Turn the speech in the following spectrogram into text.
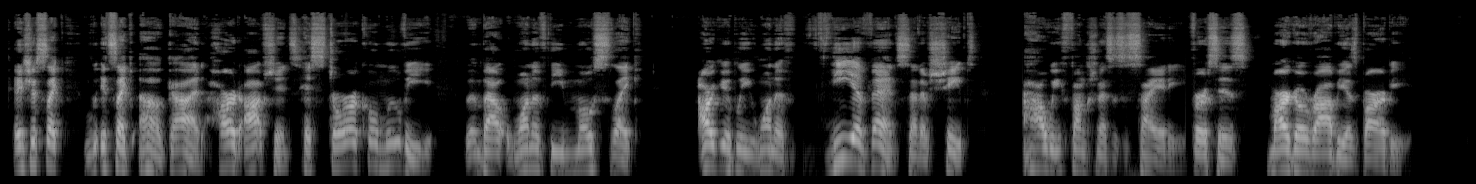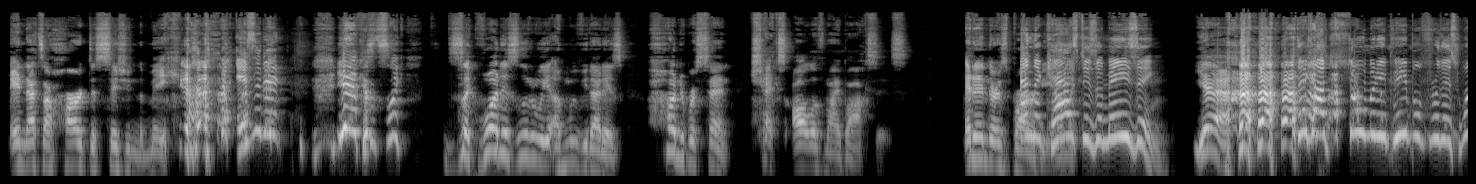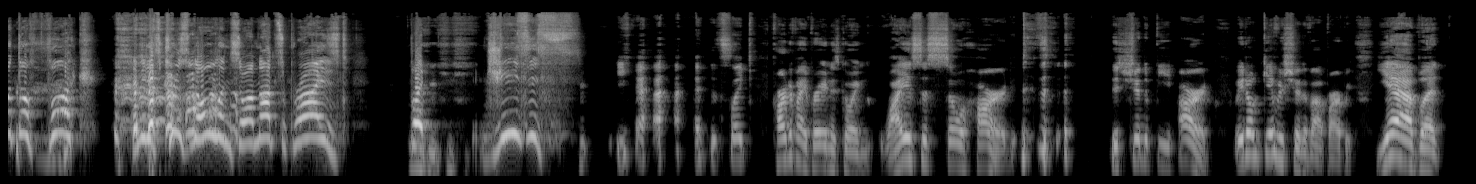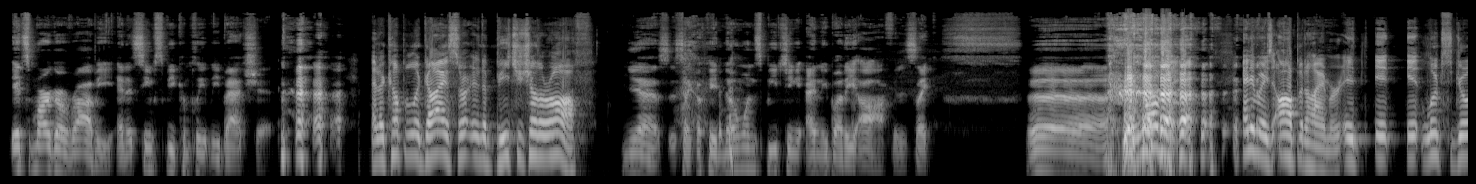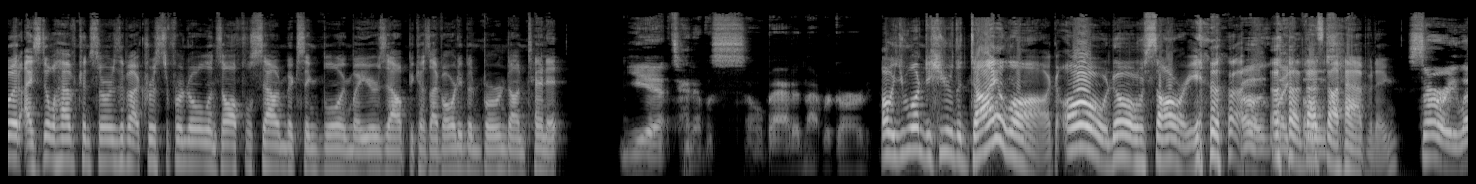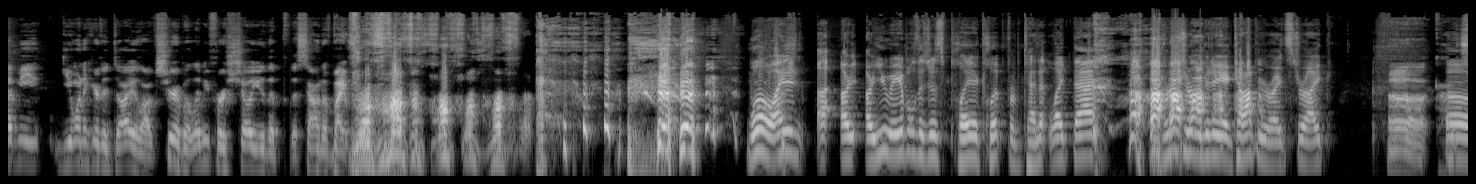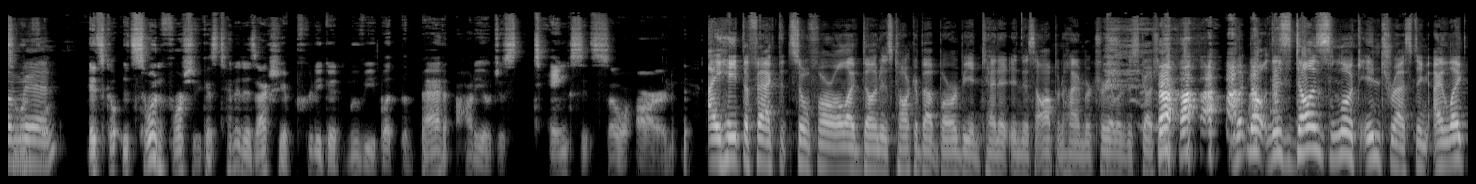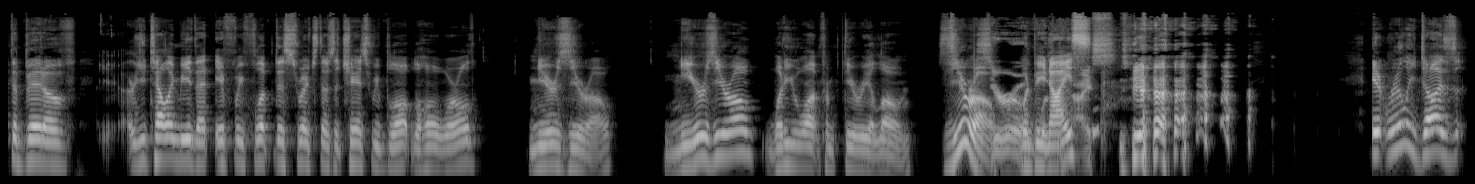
It's just like it's like oh god, hard options, historical movie about one of the most like arguably one of the events that have shaped how we function as a society versus Margot Robbie as Barbie. And that's a hard decision to make. Isn't it? yeah, because it's like it's like what is literally a movie that is hundred percent checks all of my boxes, and then there's Barbie. And the cast like, is amazing. yeah, They got so many people for this. What the fuck? I mean, it's Chris Nolan, so I'm not surprised. But Jesus, yeah, it's like part of my brain is going, why is this so hard? this shouldn't be hard. We don't give a shit about Barbie. Yeah, but it's Margot Robbie, and it seems to be completely batshit. and a couple of guys starting to beat each other off. yes, it's like okay, no one's beaching anybody off. It's like, uh. love Anyways, Oppenheimer. It it it looks good. I still have concerns about Christopher Nolan's awful sound mixing blowing my ears out because I've already been burned on Tenet. Yeah, Tenet was so bad in that regard. Oh, you wanted to hear the dialogue? Oh no, sorry. Oh, like, That's oh, not happening. Sorry, let me. You want to hear the dialogue? Sure, but let me first show you the the sound of my. Whoa, I didn't. Uh, are are you able to just play a clip from Tenet like that? I'm pretty sure we're gonna get a copyright strike. Uh, God, it's Oh so man. unfor- it's it's so unfortunate because Tenet is actually a pretty good movie, but the bad audio just tanks it so hard. I hate the fact that so far all I've done is talk about Barbie and Tenet in this Oppenheimer trailer discussion. but no, this does look interesting. I like the bit of. Are you telling me that if we flip this switch, there's a chance we blow up the whole world? Near zero. Near zero? What do you want from theory alone? Zero, Zero would be nice. nice. yeah. It really does.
